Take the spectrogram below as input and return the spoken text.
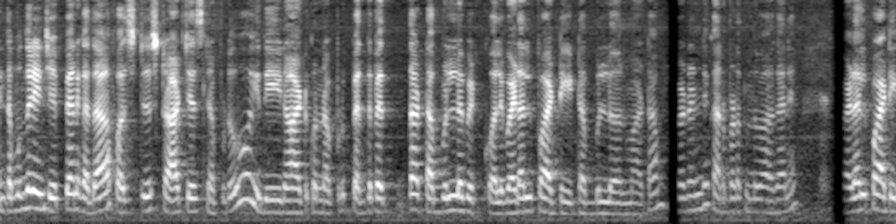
ఇంతకుముందు నేను చెప్పాను కదా ఫస్ట్ స్టార్ట్ చేసినప్పుడు ఇది నాటుకున్నప్పుడు పెద్ద పెద్ద టబ్బుల్లో పెట్టుకోవాలి. వెడల్పాటి టబ్బుల్లో అనమాట చూడండి కనపడుతుంది బాగానే. వెడల్పాటి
